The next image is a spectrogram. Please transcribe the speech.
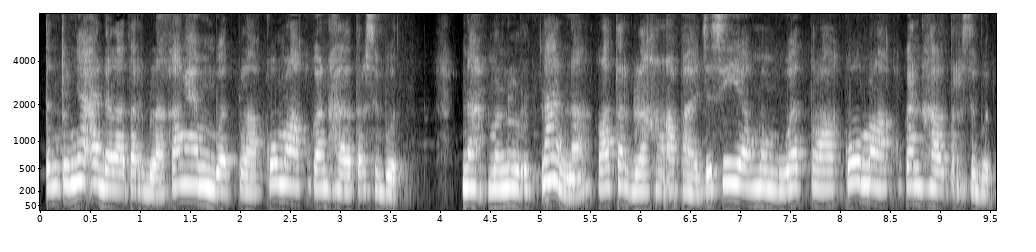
Tentunya ada latar belakang yang membuat pelaku melakukan hal tersebut. Nah, menurut Nana, latar belakang apa aja sih yang membuat pelaku melakukan hal tersebut?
